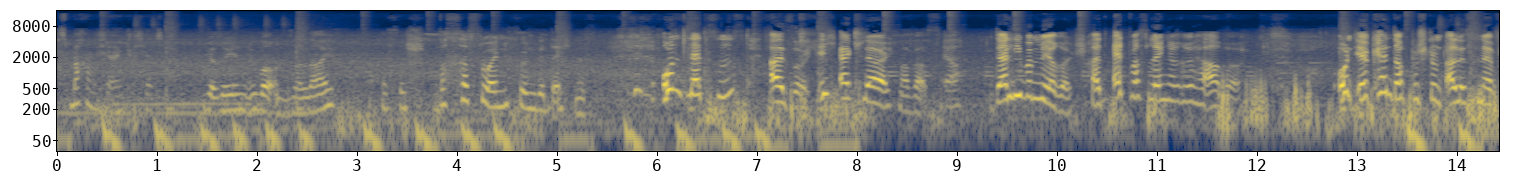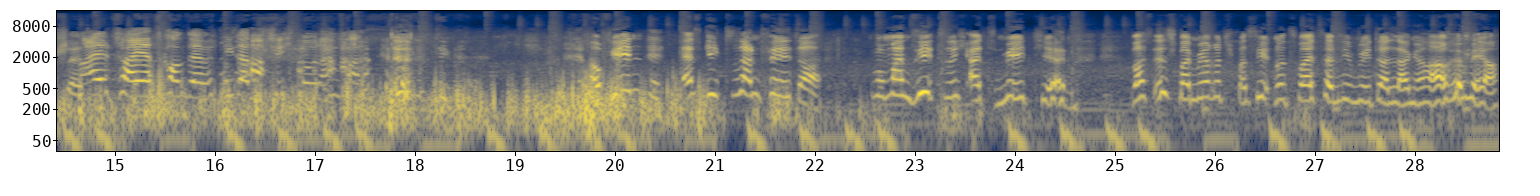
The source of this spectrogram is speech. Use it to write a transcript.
Was machen wir eigentlich jetzt? Wir reden über unser Live. Was, ist, was hast du eigentlich für ein Gedächtnis? Und letztens, also ich erkläre euch mal was. Ja. Der liebe Meric hat etwas längere Haare. Und ihr kennt doch bestimmt alle Snapchat. Alter, jetzt kommt er mit dieser Geschichte oder was? Auf jeden es gibt so einen Filter, wo man sieht sich als Mädchen. Was ist bei Meric passiert? Nur zwei Zentimeter lange Haare mehr.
